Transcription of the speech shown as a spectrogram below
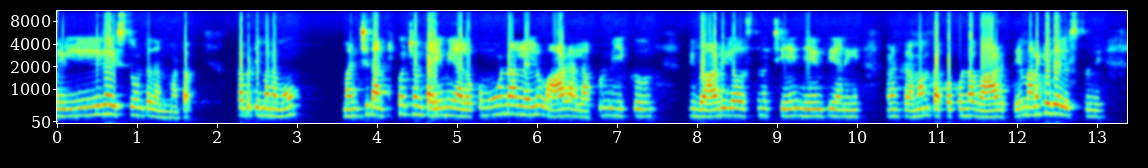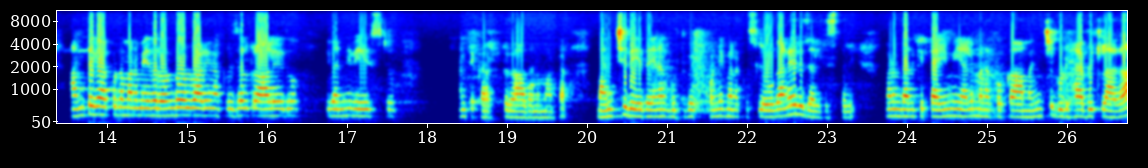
మెల్లిగా ఇస్తూ ఉంటుంది అనమాట కాబట్టి మనము మంచి దానికి కొంచెం టైం ఇవ్వాలి ఒక మూడు నాలుగు నెలలు వాడాలి. అప్పుడు మీకు మీ బాడీలో వస్తున్న చేంజ్ ఏంటి అని మనం క్రమం తప్పకుండా వాడితే మనకే తెలుస్తుంది. అంతేకాకుండా మనం ఏదో రెండు రోజులు వాడి నాకు రిజల్ట్ రాలేదు ఇవన్నీ వేస్ట్ అంటే కరెక్ట్ కాదనమాట మంచిది ఏదైనా గుర్తుపెట్టుకోండి. మనకు స్లోగానే రిజల్ట్ ఇస్తుంది. మనం దానికి టైం ఇవ్వాలి మనకు ఒక మంచి గుడ్ హ్యాబిట్ లాగా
